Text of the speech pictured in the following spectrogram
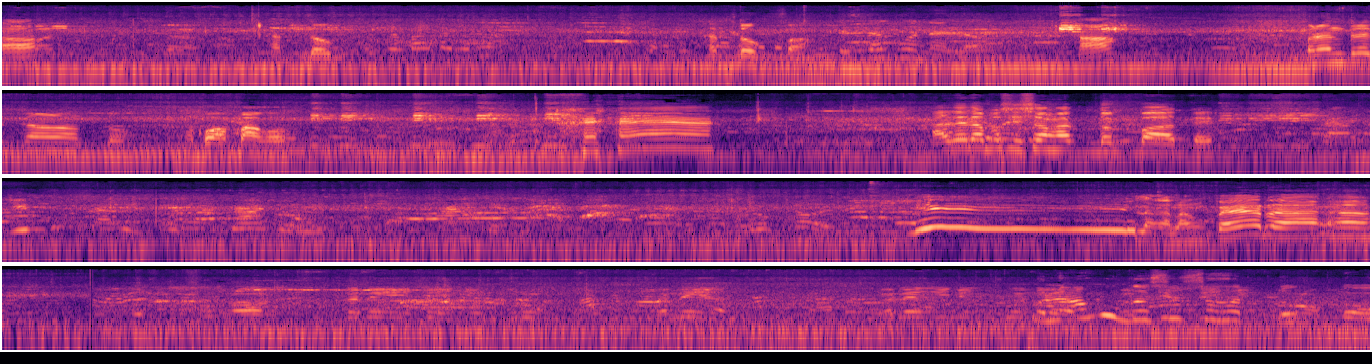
Ha? Hotdog. Hotdog pa. Dagdag mo na lang. Ha? 100 na lang to. Nakuha pa ako. ate tapos isang hotdog pa ate. Yee! Wala ka ng pera. Wala akong gastos sa hotdog ba?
